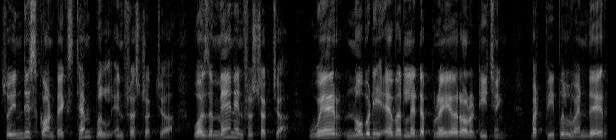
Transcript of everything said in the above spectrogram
So in this context, temple infrastructure was the main infrastructure where nobody ever led a prayer or a teaching, but people went there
